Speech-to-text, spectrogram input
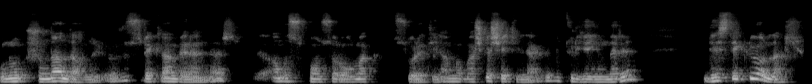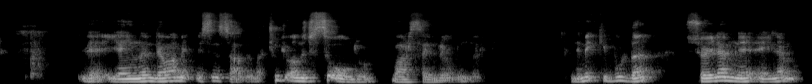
Bunu şundan da anlıyoruz. Reklam verenler ama sponsor olmak suretiyle ama başka şekillerde bu tür yayınları destekliyorlar. Ve yayınların devam etmesini sağlıyorlar. Çünkü alıcısı olduğu varsayılıyor bunların. Demek ki burada söylemle eylem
